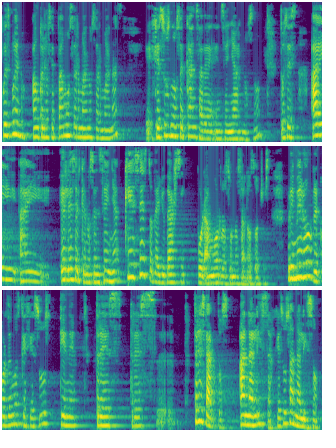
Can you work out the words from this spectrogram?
Pues bueno, aunque lo sepamos, hermanos, hermanas, eh, Jesús no se cansa de enseñarnos, ¿no? Entonces, hay, hay, Él es el que nos enseña qué es esto de ayudarse por amor los unos a los otros. Primero, recordemos que Jesús tiene tres, tres, eh, tres actos. Analiza, Jesús analizó.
